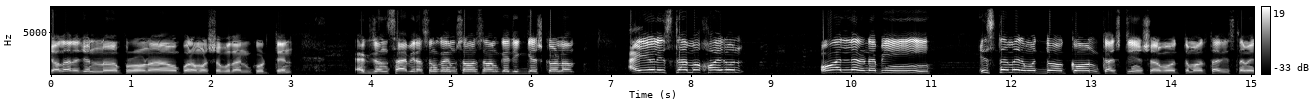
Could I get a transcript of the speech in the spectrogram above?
চলার জন্য প্রেরণা ও পরামর্শ প্রদান করতেন। একজন সাহাবী রাসূল করিম সাল্লামকে জিজ্ঞেস করলাম আইউল ইসলাম খয়রুন? ও আল্লাহর নবী, ইসলামের মধ্যে কোন কাজটি সর্বোত্তম? অর্থাৎ ইসলামে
